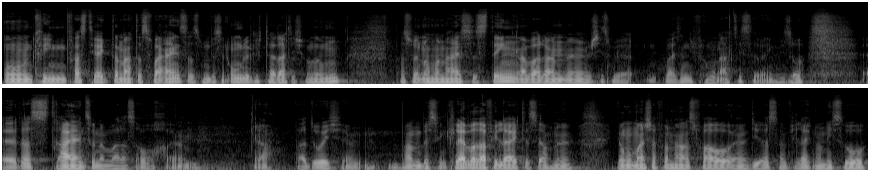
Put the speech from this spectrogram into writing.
und kriegen fast direkt danach das 2-1. Das ist ein bisschen unglücklich. Da dachte ich schon so, hm, das wird nochmal ein heißes Ding, aber dann äh, schießen wir, weiß ich nicht, 85. oder irgendwie so, äh, das 3-1 und dann war das auch, ähm, ja, war durch. Ähm, war ein bisschen cleverer vielleicht, das ist ja auch eine junge Mannschaft von HSV, äh, die das dann vielleicht noch nicht so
